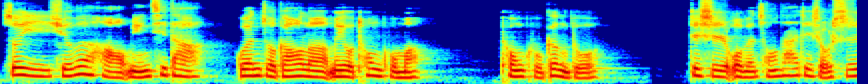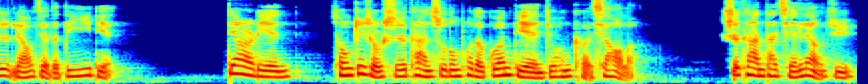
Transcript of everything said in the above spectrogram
所以学问好，名气大。官做高了没有痛苦吗？痛苦更多。这是我们从他这首诗了解的第一点。第二点，从这首诗看苏东坡的观点就很可笑了。是看他前两句，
